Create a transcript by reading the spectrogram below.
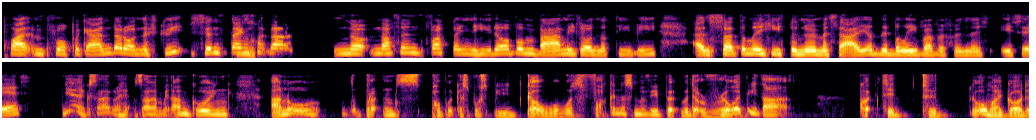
planting propaganda on the streets and things Mm. like that. No, nothing. First thing you hear of him, bam, he's on the TV, and suddenly he's the new messiah. They believe everything that he says. Yeah, exactly. exactly. I mean, I'm going. I know that Britain's public is supposed to be gullible with fucking this movie, but would it really be that quick to to? Oh my god,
